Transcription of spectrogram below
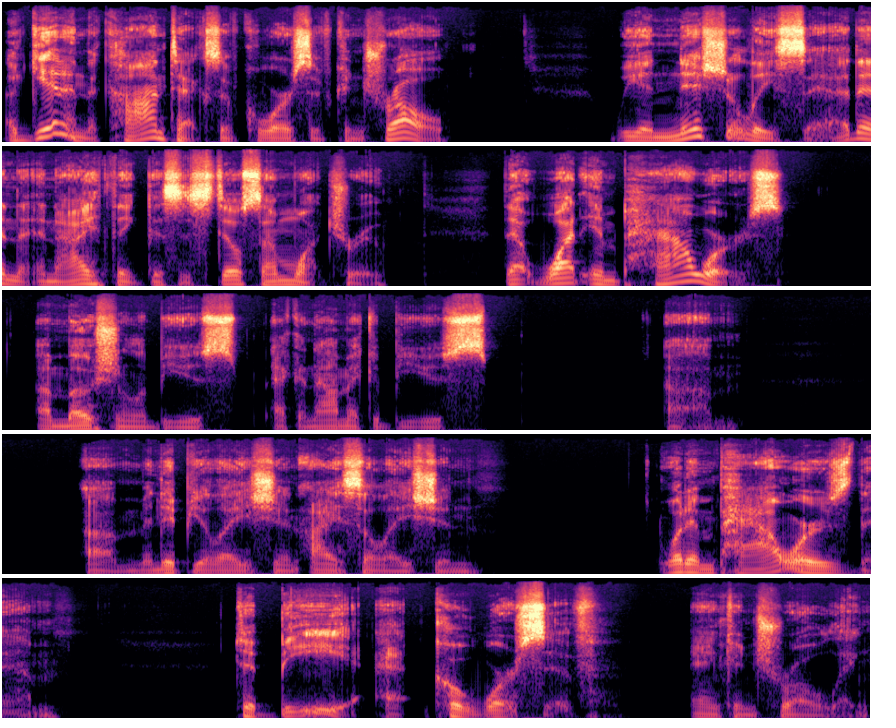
again, in the context of coercive control, we initially said, and, and I think this is still somewhat true, that what empowers emotional abuse, economic abuse, um, uh, manipulation, isolation, what empowers them to be coercive and controlling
